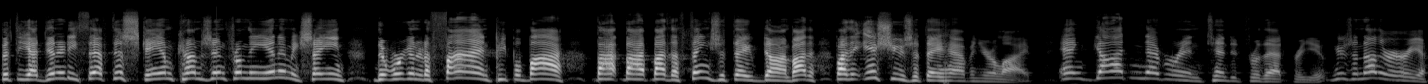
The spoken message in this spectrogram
But the identity theft, this scam comes in from the enemy, saying that we're going to define people by, by, by, by the things that they've done, by the, by the issues that they have in your life. And God never intended for that for you. Here's another area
